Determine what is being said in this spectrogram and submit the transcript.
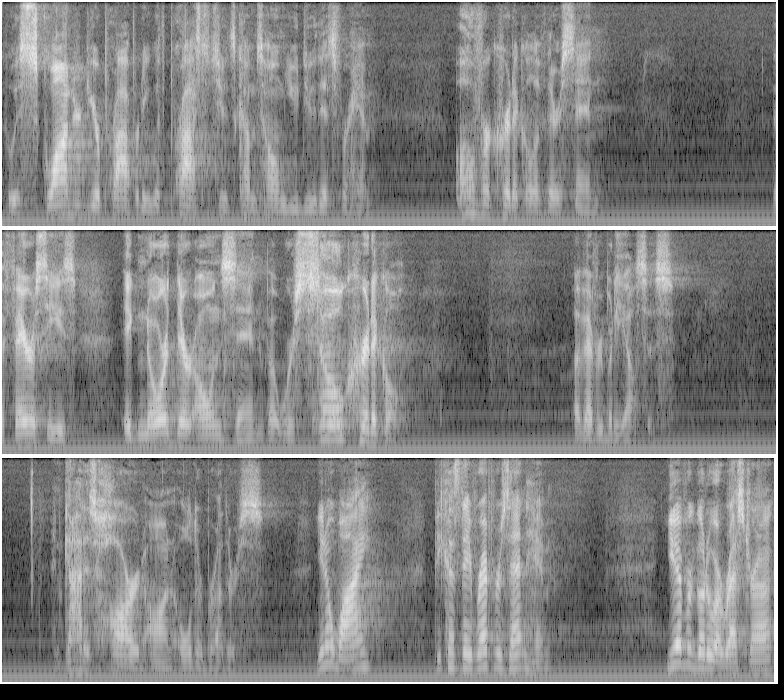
who has squandered your property with prostitutes comes home, you do this for him. Overcritical of their sin. The Pharisees ignored their own sin, but were so critical of everybody else's. And God is hard on older brothers. You know why? Because they represent Him. You ever go to a restaurant?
